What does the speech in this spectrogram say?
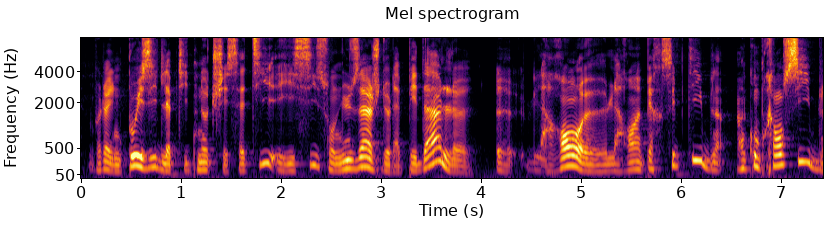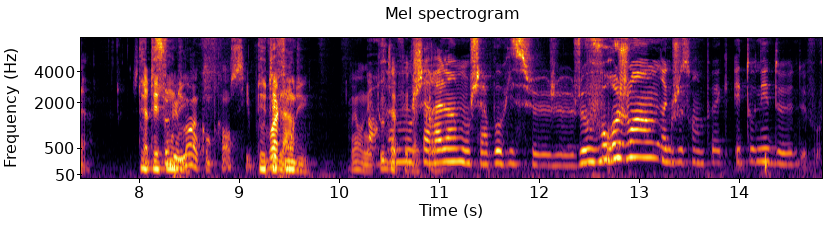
voilà, une poésie de la petite note chez Satie. Et ici, son usage de la pédale la, rend, la rend imperceptible, incompréhensible. Tout est absolument fondu. incompréhensible. Tout Voilà. est fondu. Oui, on est Enfin, tout à fait mon cher. Alain, mon cher Boris, je, je- je vous rejoins, bien que je sois un peu étonnée de, de vos,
